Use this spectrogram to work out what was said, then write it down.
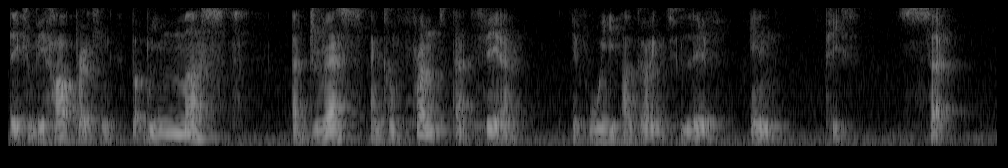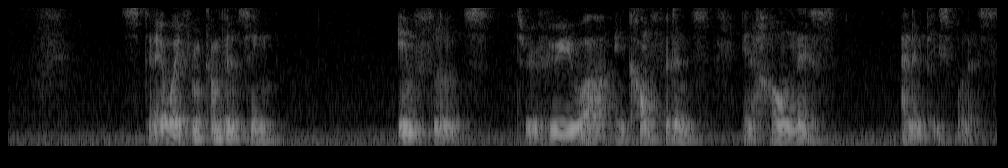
It can be heartbreaking, but we must address and confront that fear if we are going to live in peace. So, stay away from convincing, influence through who you are in confidence, in wholeness, and in peacefulness.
